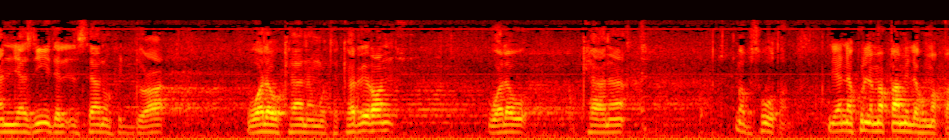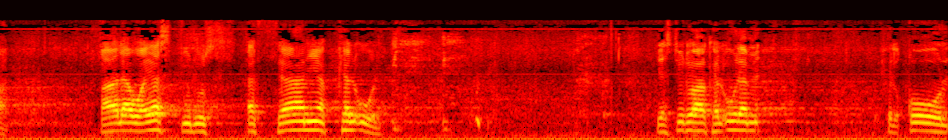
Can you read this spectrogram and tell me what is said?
أن يزيد الإنسان في الدعاء ولو كان متكررا ولو كان مبسوطا لأن كل مقام له مقام. قال ويسجد الثانية كالأولى. يسجدها كالأولى في القول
